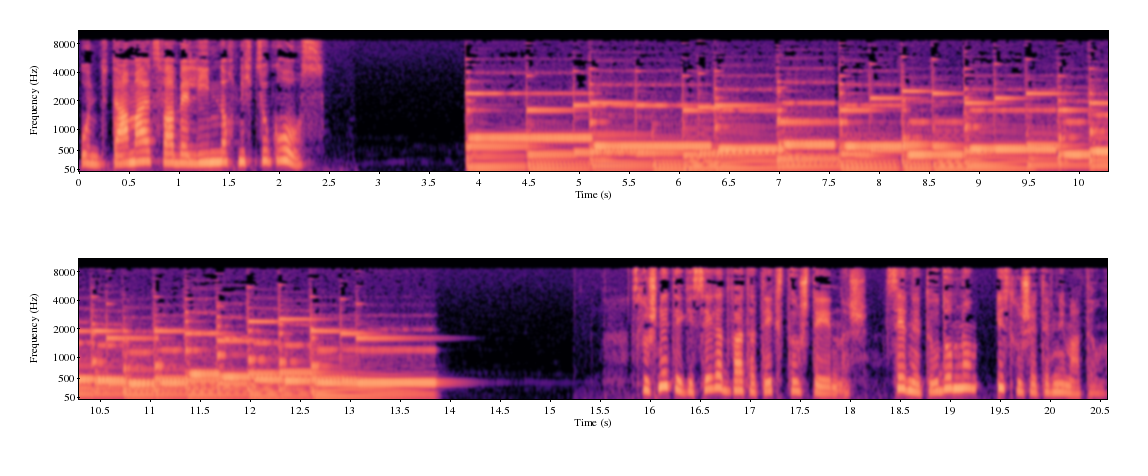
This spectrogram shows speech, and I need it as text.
Und damals war Berlin noch nicht so groß. Слушнете ги сега двата текста уште еднаш. Седнете удобно и слушајте внимателно.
